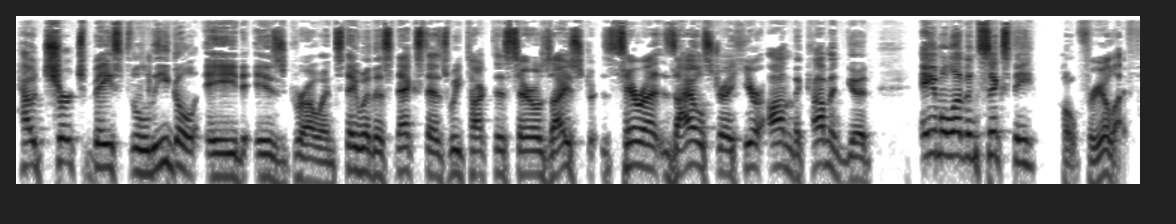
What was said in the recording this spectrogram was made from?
How Church Based Legal Aid is Growing. Stay with us next as we talk to Sarah Zylstra, Sarah Zylstra here on The Common Good. AM 1160, Hope for Your Life.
